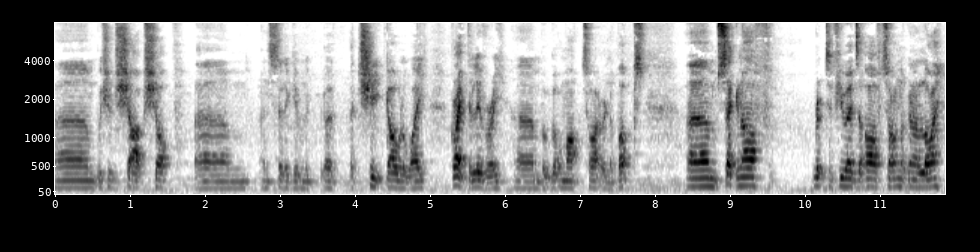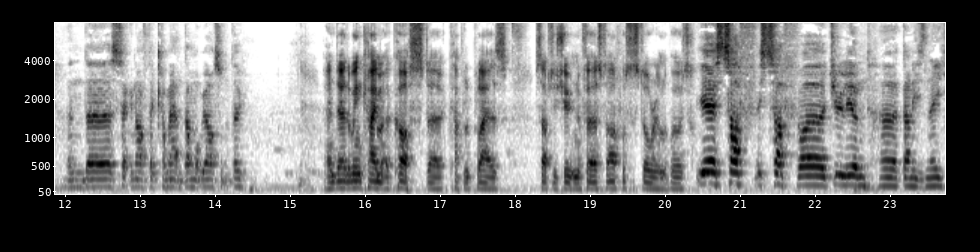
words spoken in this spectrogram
um, we should sharp shop um, instead of giving a, a, cheap goal away. Great delivery, um, but we've got to mark tighter in the box. Um, second half, ripped a few heads at half time, not going to lie. And uh, second half, they come out and done what we asked them to do. And uh, the win came at a cost. A couple of players substituting in the first half. What's the story on the boys? Yeah, it's tough. It's tough. Uh, Julian uh, done his knee.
